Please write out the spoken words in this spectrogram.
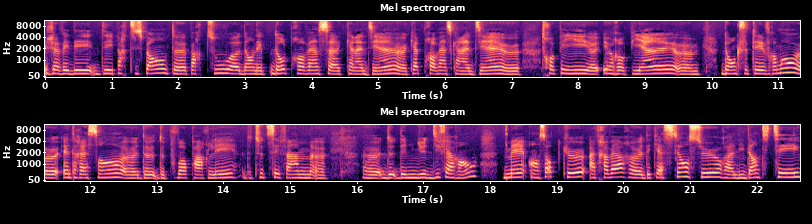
J'avais des, des, participantes euh, partout euh, dans d'autres provinces canadiennes, quatre provinces canadiennes, trois pays européens. donc c'était vraiment intéressant de, de, pouvoir parler de toutes ces femmes euh, de, des milieux différents, mais en sorte que à travers euh, des questions sur euh, l'identité,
